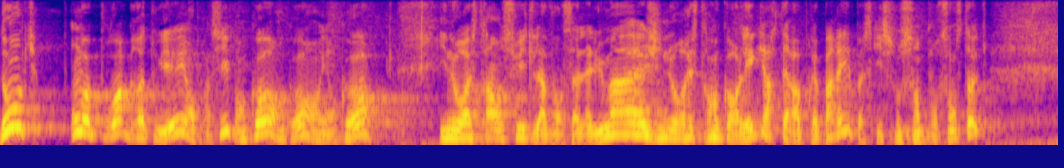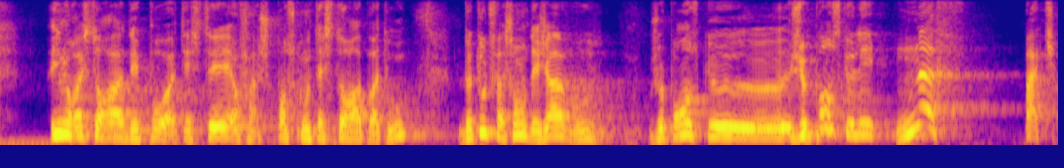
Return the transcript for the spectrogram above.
Donc, on va pouvoir gratouiller, en principe, encore, encore et encore. Il nous restera ensuite l'avance à l'allumage, il nous restera encore les carters à préparer parce qu'ils sont 100% stock. Il nous restera des pots à tester, enfin je pense qu'on testera pas tout. De toute façon, déjà, je pense que les 9 packs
